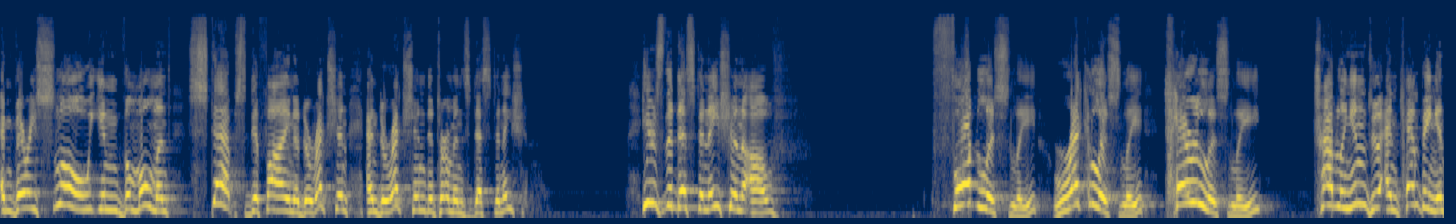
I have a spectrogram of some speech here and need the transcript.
and very slow in the moment, steps define a direction, and direction determines destination. Here's the destination of thoughtlessly, recklessly, carelessly traveling into and camping in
